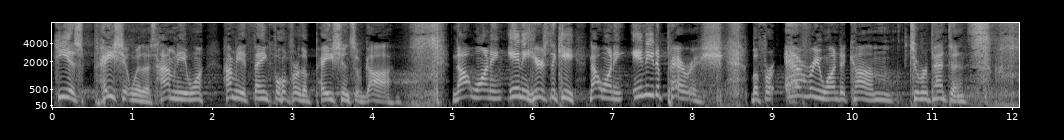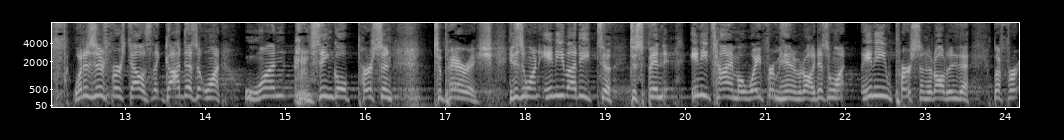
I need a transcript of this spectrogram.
he is patient with us. How many want, how many are thankful for the patience of God? Not wanting any, here's the key, not wanting any to perish, but for everyone to come to repentance. What does this verse tell us? That God doesn't want one single person to perish. He doesn't want anybody to, to spend any time away from Him at all. He doesn't want any person at all to do that. But for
